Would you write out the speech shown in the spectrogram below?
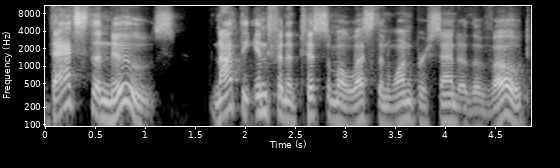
that's the news not the infinitesimal less than 1% of the vote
